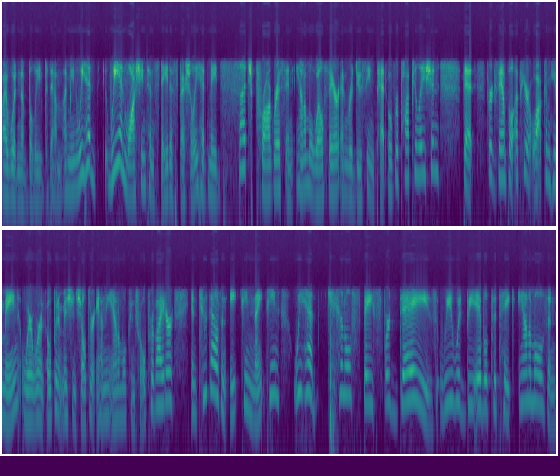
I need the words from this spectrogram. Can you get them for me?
I wouldn't have believed them. I mean, we had we in Washington State especially had made such progress in animal welfare and reducing pet overpopulation that, for example, up here at Whatcom Humane, where we're an open admission shelter and the animal control provider, in 2018-19 we had kennel space for days. We would be able to take animals and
